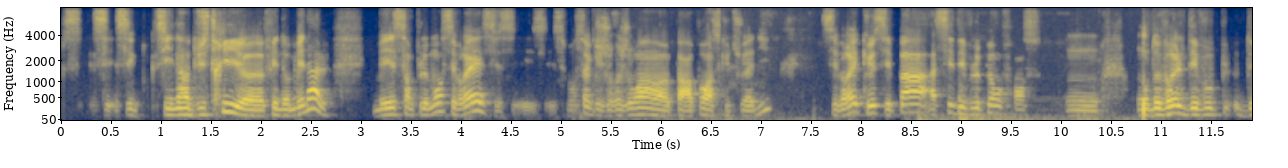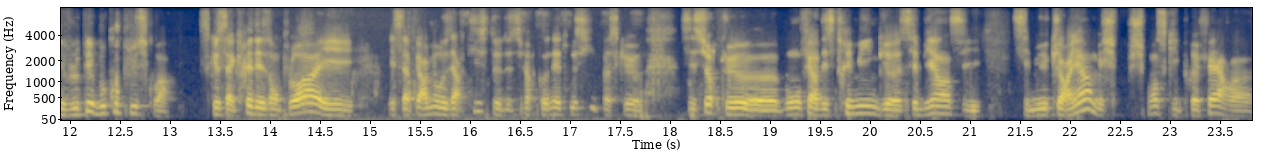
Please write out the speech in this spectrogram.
c'est une industrie euh, phénoménale. Mais simplement, c'est vrai, c'est pour ça que je rejoins euh, par rapport à ce que tu as dit. C'est vrai que c'est pas assez développé en France. On, on devrait le développer, beaucoup plus, quoi. Parce que ça crée des emplois et, et ça permet aux artistes de se faire connaître aussi. Parce que c'est sûr que euh, bon, faire des streamings, euh, c'est bien, c'est c'est mieux que rien. Mais je, je pense qu'ils préfèrent. euh,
